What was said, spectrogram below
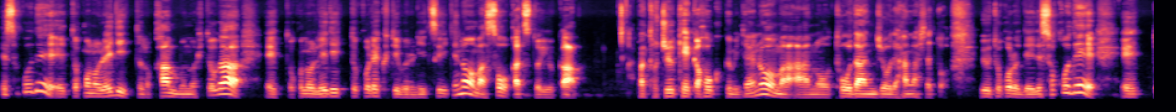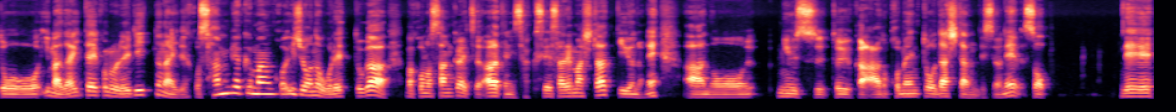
でそこで、えっと、このレディットの幹部の人が、えっと、このレディットコレクティブルについての、まあ、総括というか、まあ、途中経過報告みたいなのを、まあ、あの登壇上で話したというところで、でそこで、えっと、今大体このレディット内でこう300万個以上のウォレットが、まあ、この3ヶ月新たに作成されましたっていうようなね、あのニュースというか、あのコメントを出したんですよね。そう。で、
